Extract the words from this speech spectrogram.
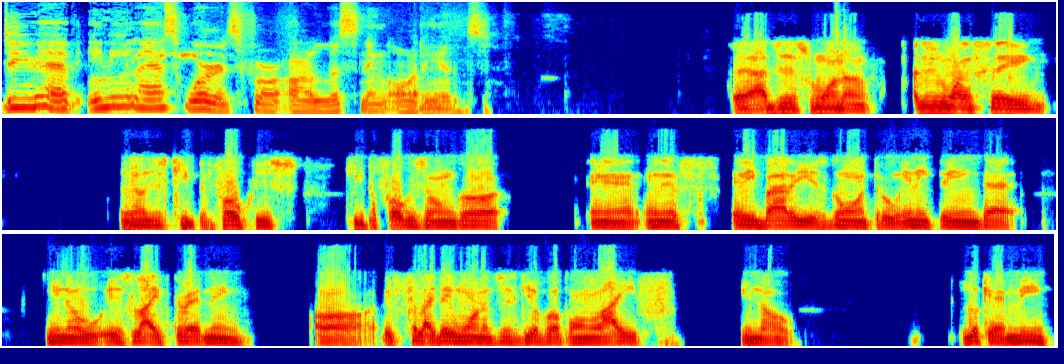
Do you have any last words for our listening audience? Yeah, I just wanna I just wanna say, you know, just keep the focus, keep the focus on God. And and if anybody is going through anything that, you know, is life threatening or they feel like they want to just give up on life, you know, look at me.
